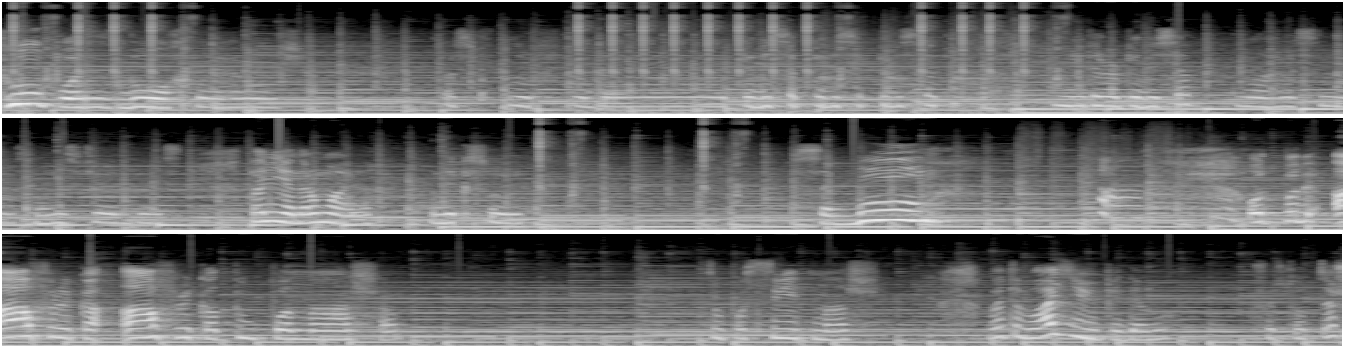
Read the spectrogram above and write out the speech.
Тупо здохли гроші. Ось вплив буде 50, 50, 50. Мені треба 50 на агресивність, 211. Та ні, нормально. Індексую. Все, бум! От буде Африка, Африка тупо наша. Тупо світ наш. Давайте в Азію підемо. Щось тут теж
